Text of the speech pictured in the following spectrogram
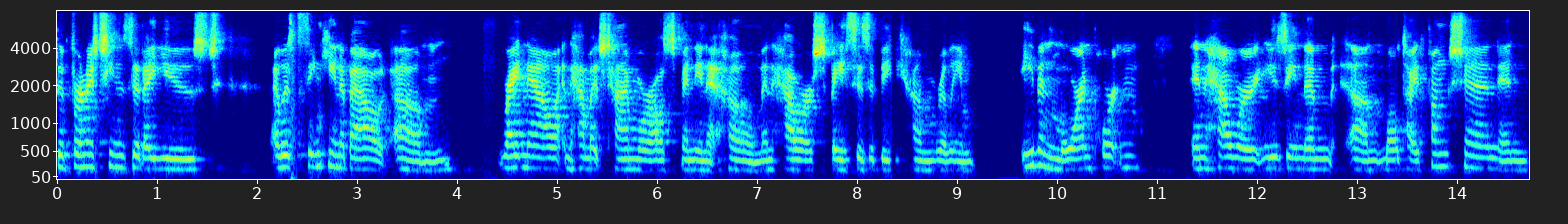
the furnishings that i used I was thinking about um, right now and how much time we're all spending at home and how our spaces have become really even more important and how we're using them um, multifunction and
